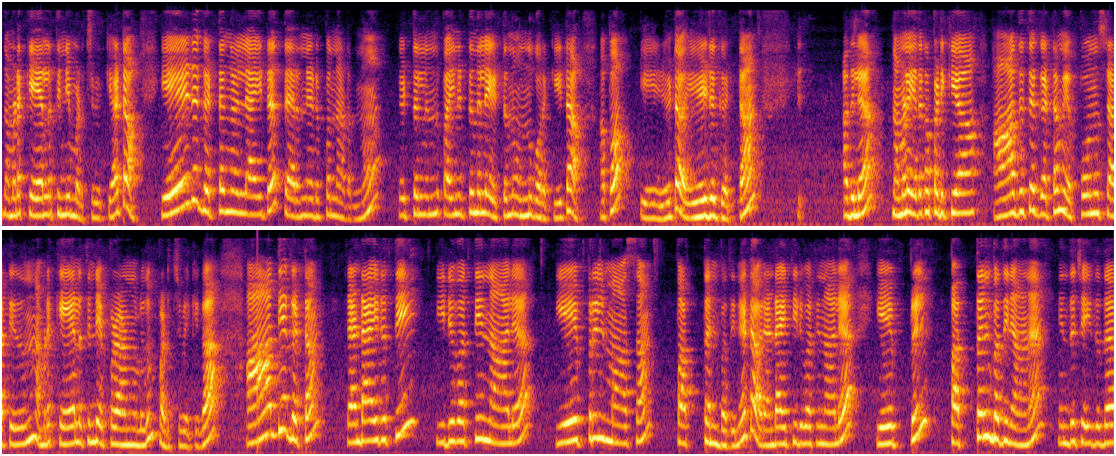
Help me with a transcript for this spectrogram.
നമ്മുടെ കേരളത്തിന്റെയും പഠിച്ചു വെക്കുക കേട്ടോ. ഏഴ് ഘട്ടങ്ങളിലായിട്ട് തെരഞ്ഞെടുപ്പ് നടന്നു. എട്ടിൽ നിന്ന് പതിനെട്ട് നില എട്ടിൽ നിന്ന് ഒന്ന് കുറയ്ക്കുക കേട്ടോ. അപ്പോൾ ഏഴ് കേട്ടോ ഏഴ് ഘട്ടം. അതിൽ നമ്മൾ ഏതൊക്കെ പഠിക്കുക? ആദ്യത്തെ ഘട്ടം എപ്പോന്ന് സ്റ്റാർട്ട് ചെയ്തതെന്നും നമ്മുടെ കേരളത്തിന്റെ എപ്പോഴാണെന്നുള്ളതും പഠിച്ചു വെക്കുക. ആദ്യ ഘട്ടം രണ്ടായിരത്തി ഇരുപത്തിനാല് ഏപ്രിൽ മാസം പത്തൊൻപതിന് കേട്ടോ. രണ്ടായിരത്തി ഇരുപത്തിനാല് ഏപ്രിൽ പത്തൊൻപതിനാണ് എന്ത് ചെയ്തത്?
